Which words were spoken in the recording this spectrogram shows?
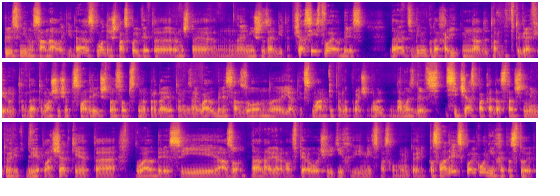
плюс-минус аналоги, да, смотришь, насколько это рыночная ниша забита. Сейчас есть Wildberries, да, тебе никуда ходить не надо, там, фотографировать, там, да, ты можешь еще посмотреть, что, собственно, продает, там, не знаю, Wildberries, Озон, Яндекс.Маркет, там, и прочее. Ну, на мой взгляд, сейчас пока достаточно мониторить две площадки, это Wildberries и Озон, да, наверное, вот в первую очередь их имеет смысл мониторить. Посмотреть, сколько у них это стоит,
